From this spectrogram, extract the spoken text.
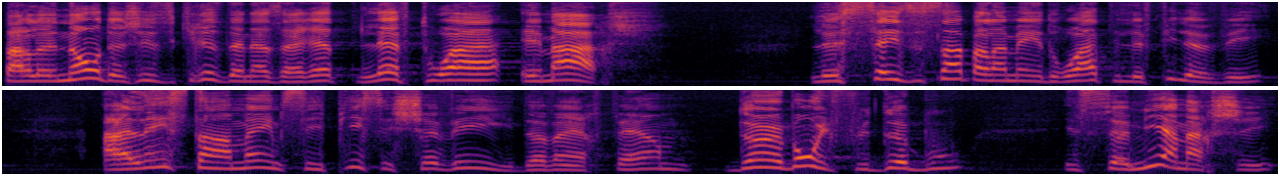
par le nom de Jésus-Christ de Nazareth, lève-toi et marche. Le saisissant par la main droite, il le fit lever. À l'instant même, ses pieds ses chevilles devinrent fermes. D'un bond, il fut debout. Il se mit à marcher.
